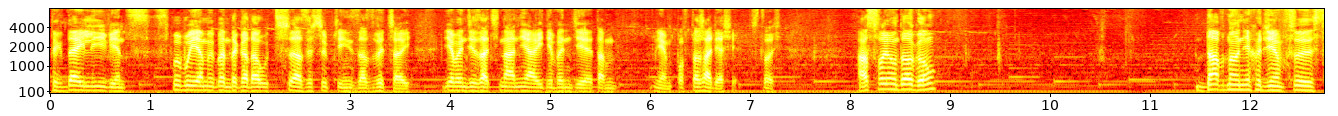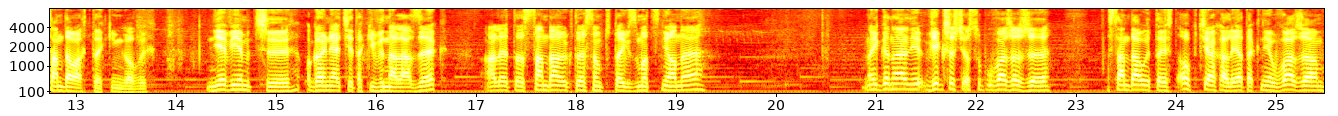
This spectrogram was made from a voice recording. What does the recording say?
tych daily, więc spróbujemy, będę gadał trzy razy szybciej niż zazwyczaj. Nie będzie zacinania i nie będzie tam, nie wiem, powtarzania się czy coś. A swoją drogą, dawno nie chodziłem w sandałach trekkingowych. Nie wiem, czy ogarniacie taki wynalazek, ale to sandały, które są tutaj wzmocnione. No i generalnie większość osób uważa, że sandały to jest obciach, ale ja tak nie uważam.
